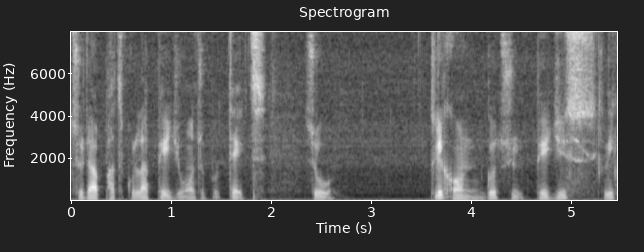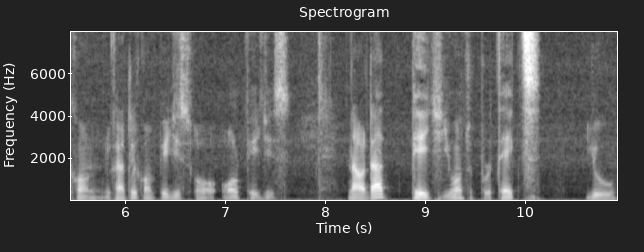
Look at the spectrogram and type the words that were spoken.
to that particular page you want to protect. So click on go to pages. Click on you can click on pages or all pages now that page you want to protect you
